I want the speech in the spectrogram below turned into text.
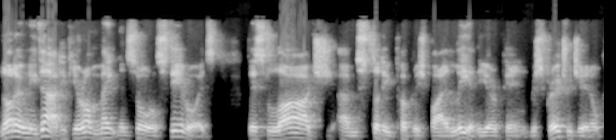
Not only that, if you're on maintenance oral steroids, this large um, study published by Lee in the European Respiratory Journal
